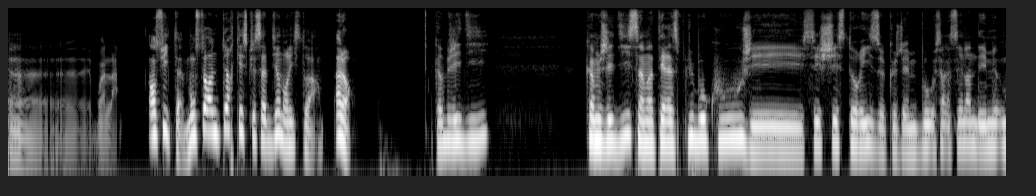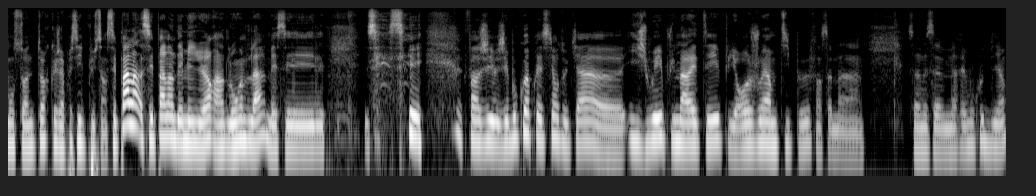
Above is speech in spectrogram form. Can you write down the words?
Euh, voilà. Ensuite, Monster Hunter, qu'est-ce que ça devient dans l'histoire? Alors, comme j'ai dit, comme j'ai dit, ça m'intéresse plus beaucoup. J'ai séché Stories que j'aime beaucoup. C'est l'un des Monster Hunter que j'apprécie le plus. Hein. C'est pas l'un, des meilleurs, hein, loin de là, mais c'est, enfin j'ai beaucoup apprécié en tout cas euh, y jouer, puis m'arrêter, puis rejouer un petit peu. Enfin ça m'a, ça fait beaucoup de bien.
